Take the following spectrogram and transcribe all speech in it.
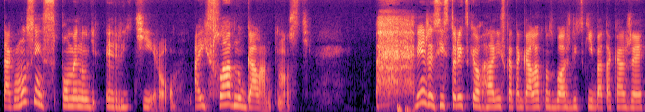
tak musím spomenúť rytierov a ich slávnu galantnosť. Viem, že z historického hľadiska tá galantnosť bola vždycky iba taká, že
